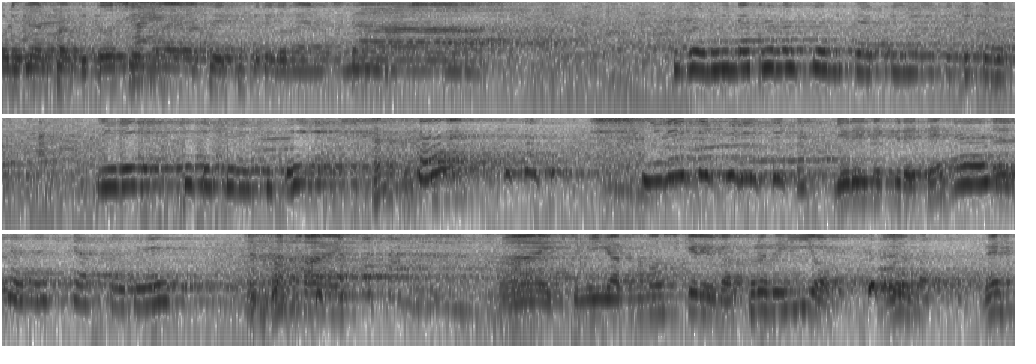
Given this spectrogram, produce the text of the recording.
オリジナルソング「どうしようもないわ」という曲でございました、すごいみんな楽しそうにこうやって揺れててくれて揺れててくれてて。揺れてくれてか。揺れてくれて、うん、うん。楽しかったです。はい、はい、君が楽しければそれでいいよ、うん、ね、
